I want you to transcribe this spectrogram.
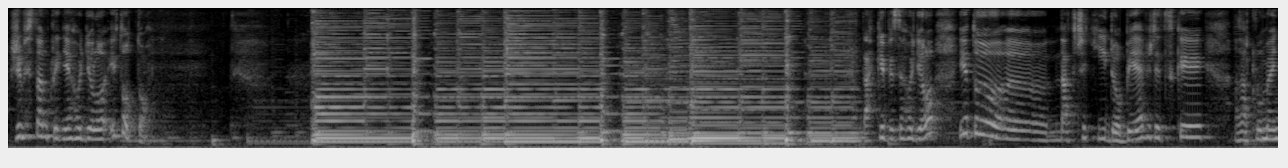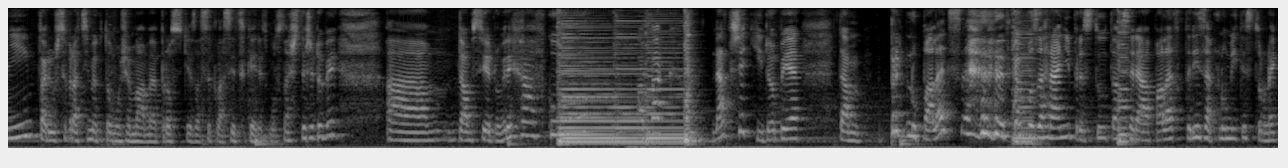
že by se tam klidně hodilo i toto. Taky by se hodilo. Je to eh, na třetí době vždycky zatlumení. Tady už se vracíme k tomu, že máme prostě zase klasický rytmus na čtyři doby. A dám si jednu vydechávku a pak na třetí době tam prdnu palec, teďka po zahrání prstů, tam se dá palec, který zatlumí ty struny.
